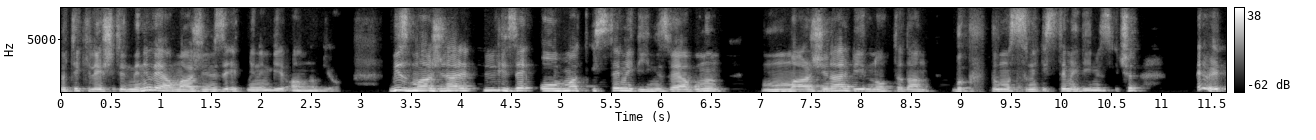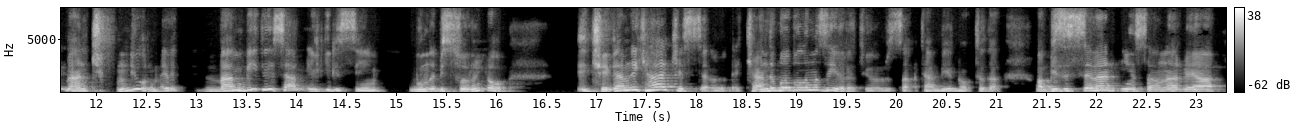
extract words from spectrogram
ötekileştirmenin veya marjinalize etmenin bir anlamı yok. Biz marjinalize olmak istemediğimiz veya bunun marjinal bir noktadan bakılmasını istemediğimiz için evet ben çıktım diyorum. Evet ben BDSM ilgilisiyim. Bunda bir sorun yok. E, çevremdeki herkes de öyle. Kendi babalığımızı yaratıyoruz zaten bir noktada. Ama bizi seven insanlar veya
